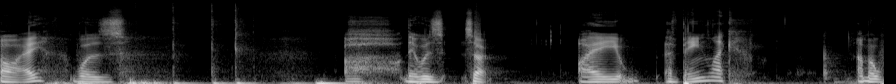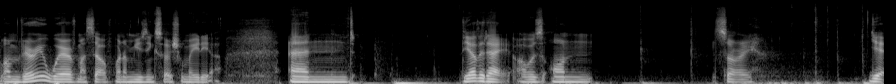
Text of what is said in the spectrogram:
I was Oh, there was so I have been like I'm a, I'm very aware of myself when I'm using social media. And the other day I was on sorry. Yeah,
